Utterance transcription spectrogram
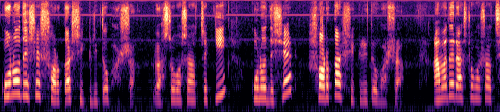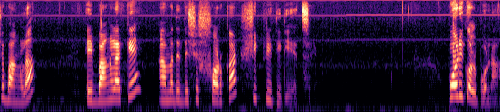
কোনো দেশের সরকার স্বীকৃত ভাষা। রাষ্ট্রভাষা হচ্ছে কি? কোনো দেশের সরকার স্বীকৃত ভাষা। আমাদের রাষ্ট্রভাষা হচ্ছে বাংলা। এই বাংলাকে আমাদের দেশের সরকার স্বীকৃতি দিয়েছে। পরিকল্পনা।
